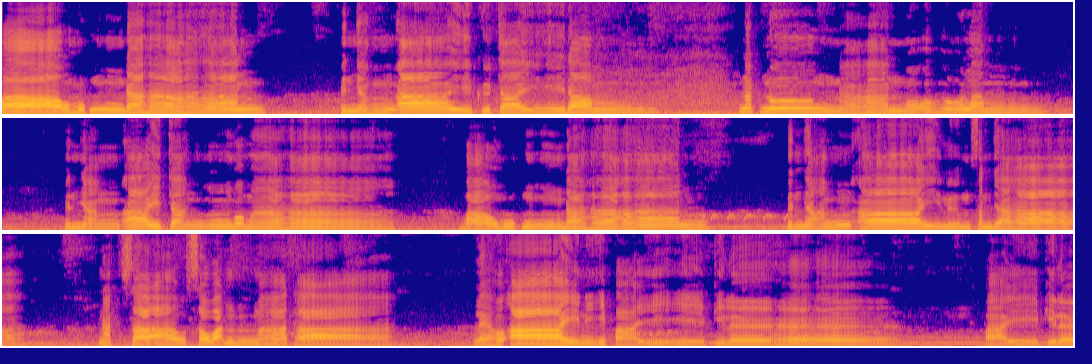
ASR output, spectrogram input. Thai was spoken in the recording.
บ่าวมุกดาหารเป็นหยังอายคือใจดำ นัดน้องนานหมอลำ เป็นหยังอายจังบ่มาบ่าวมุกดาหารเป็นหยังอายลืมสัญญา นัดสาวสวรรค์มาทา แล้วอายหนีไปพี่เลอไปพี่เลอ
